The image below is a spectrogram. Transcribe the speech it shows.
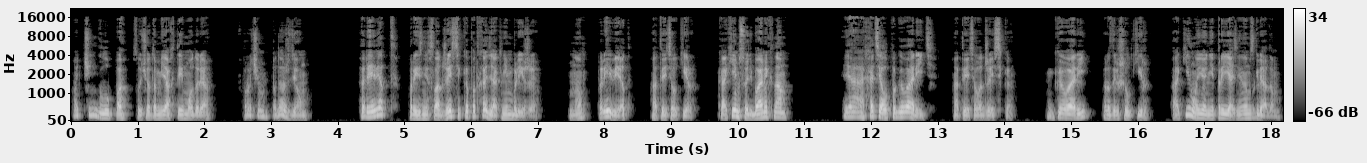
Очень глупо, с учетом яхты и модуля. Впрочем, подождем. «Привет», – произнесла Джессика, подходя к ним ближе. «Ну, привет», – ответил Кир. «Каким судьбами к нам?» «Я хотел поговорить», – ответила Джессика. «Говори», – разрешил Кир. Окинул ее неприязненным взглядом.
